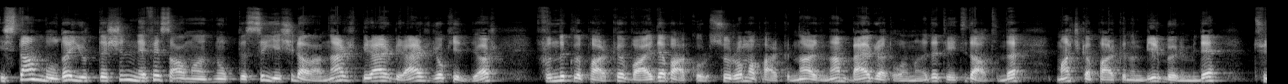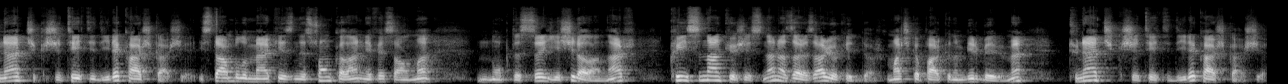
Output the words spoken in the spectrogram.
İstanbul'da yurttaşın nefes alma noktası yeşil alanlar birer birer yok ediliyor. Fındıklı Parkı, Validebağ Korusu, Roma Parkı'nın ardından Belgrad Ormanı da tehdit altında. Maçka Parkı'nın bir bölümü de tünel çıkışı tehdidiyle karşı karşıya. İstanbul'un merkezinde son kalan nefes alma noktası yeşil alanlar kıyısından köşesinden azar azar yok ediliyor. Maçka Parkı'nın bir bölümü tünel çıkışı tehdidiyle karşı karşıya.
